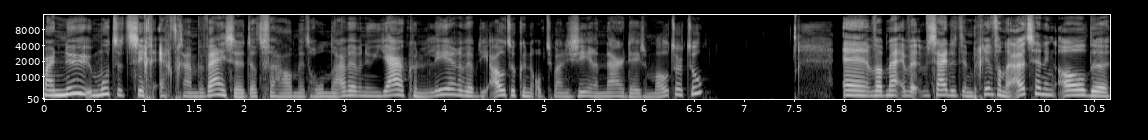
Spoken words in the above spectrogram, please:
Maar nu moet het zich echt gaan bewijzen, dat verhaal met Honda. We hebben nu een jaar kunnen leren. We hebben die auto kunnen optimaliseren naar deze motor toe. En wat mij, we zeiden het in het begin van de uitzending al. De,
